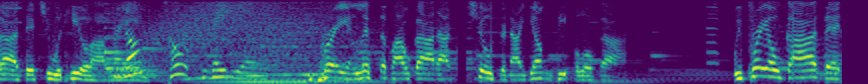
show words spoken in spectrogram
God, that you would heal our land. Blog Talk Radio. We pray and lift up, our God, our children, our young people, oh God. We pray, oh God, that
